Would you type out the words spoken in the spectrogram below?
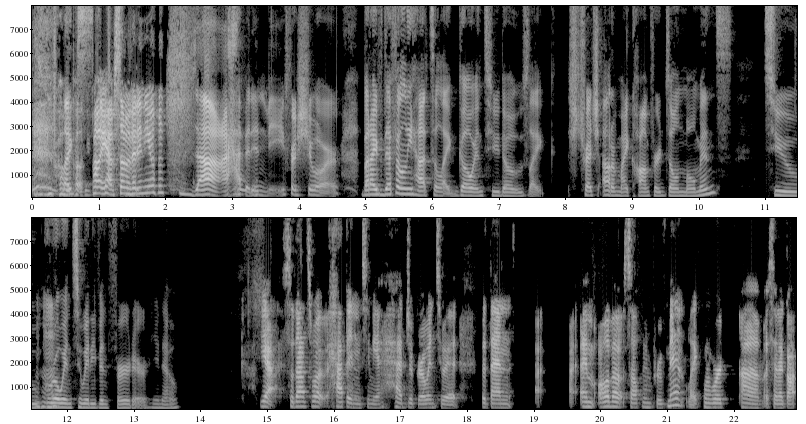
like both. you probably have some of it in you. yeah, I have it in me for sure. But I've definitely had to like go into those like stretch out of my comfort zone moments to mm-hmm. grow into it even further, you know? Yeah. So that's what happened to me. I had to grow into it. But then I'm all about self improvement. Like when we're, um, I said, I got,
